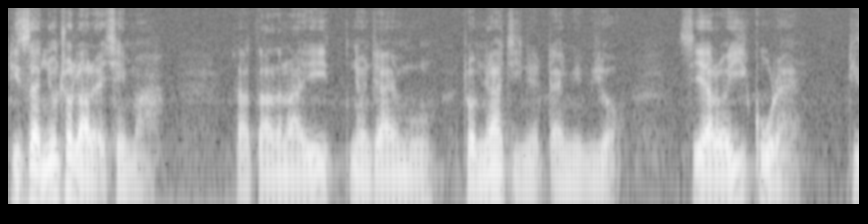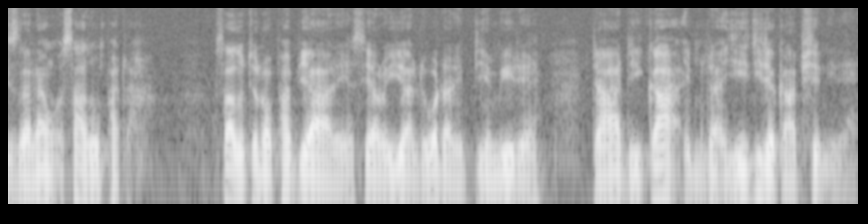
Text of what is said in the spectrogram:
ဒီဇက်ညွန့်ထွက်လာတဲ့အချိန်မှာဒါသာသနာကြီးညွှန်ကြားမှုဒေါ်မြကြီးနဲ့တိုင်ပင်ပြီးတော့ဆရာတော်ကြီးကိုယ်တိုင်ဒီဇက်လန်ကိုအစဆုံးဖတ်တာအစဆုံးကျွန်တော်ဖတ်ပြရတယ်ဆရာတော်ကြီးကလိုအပ်တာတွေပြင်ပေးတယ်ဒါဒီကားအင်မတန်အရေးကြီးတဲ့ကားဖြစ်နေတယ်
